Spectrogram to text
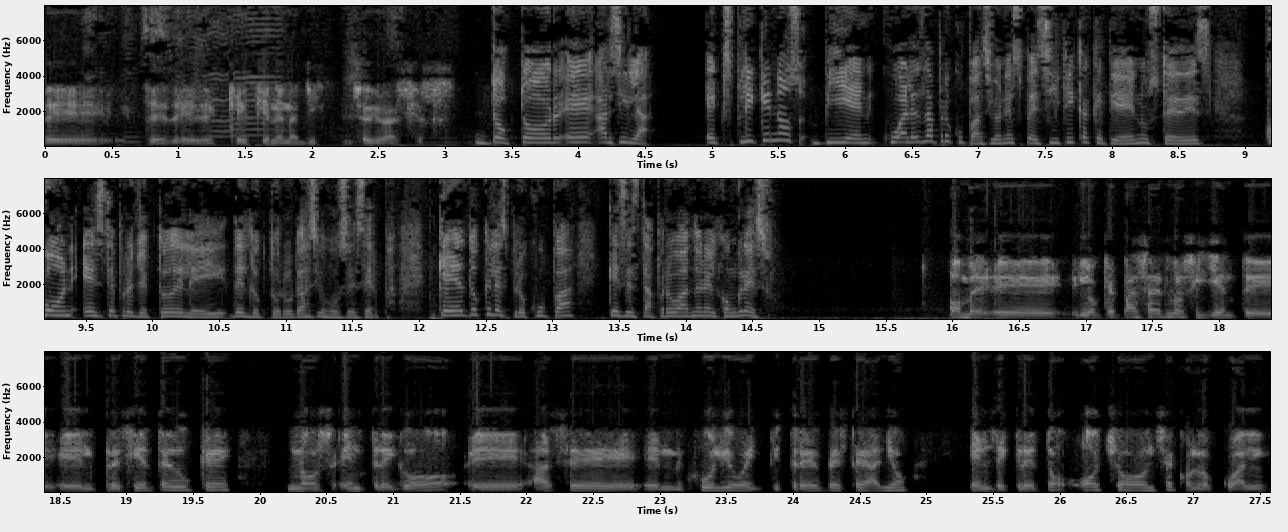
de, que tienen allí. Muchas gracias. Doctor eh, Arcila, explíquenos bien cuál es la preocupación específica que tienen ustedes con este proyecto de ley del doctor Horacio José Serpa. ¿Qué es lo que les preocupa que se está aprobando en el Congreso? Hombre, eh, lo que pasa es lo siguiente. El presidente Duque nos entregó eh, hace en julio 23 de este año el decreto 811, con lo cual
